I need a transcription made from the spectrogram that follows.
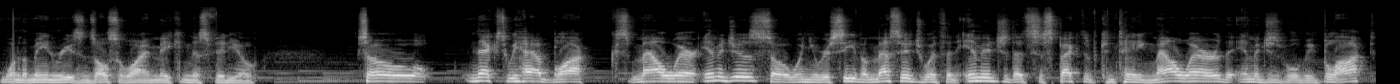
one of the main reasons also why I'm making this video. So next we have blocks malware images. So when you receive a message with an image that's suspected of containing malware, the images will be blocked.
